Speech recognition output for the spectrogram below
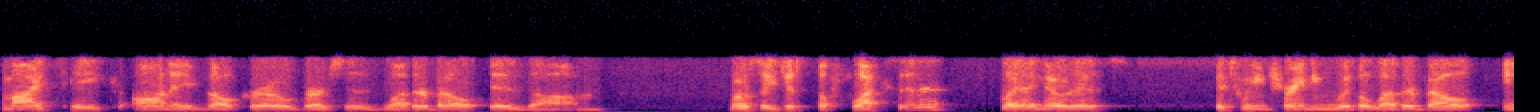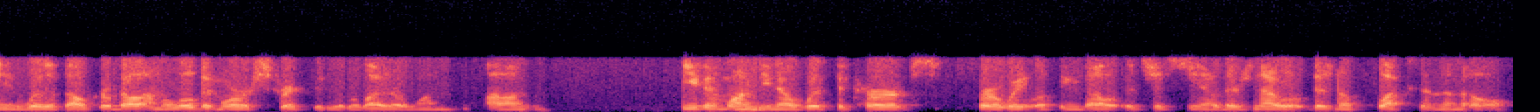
my take on a Velcro versus leather belt is um mostly just the flex in it. Like I noticed between training with a leather belt and with a Velcro belt, I'm a little bit more restricted with a leather one. Um, even one, you know, with the curves for a weightlifting belt, it's just you know there's no there's no flex in them at all.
